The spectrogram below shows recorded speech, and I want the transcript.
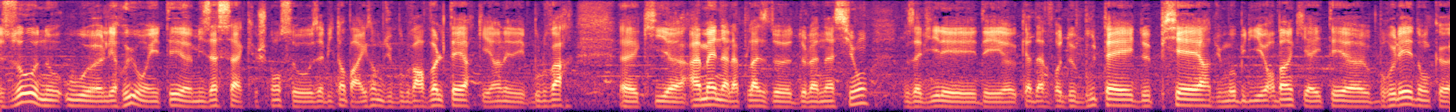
zones où les rues ont été mises à sac. Je pense aux habitants par exemple du boulevard Voltaire, qui est un des boulevards qui euh, amène à la place de, la Nation. Vous aviez des euh, cadavres de bouteilles, de pierres, du mobilier urbain qui a été euh, brûlé. Donc euh,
